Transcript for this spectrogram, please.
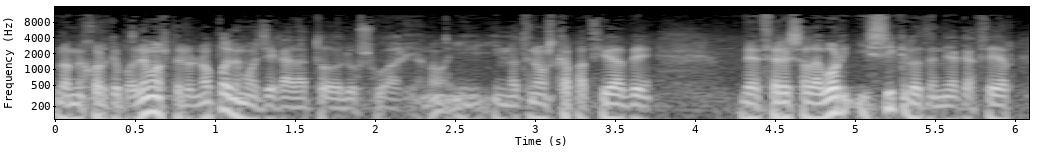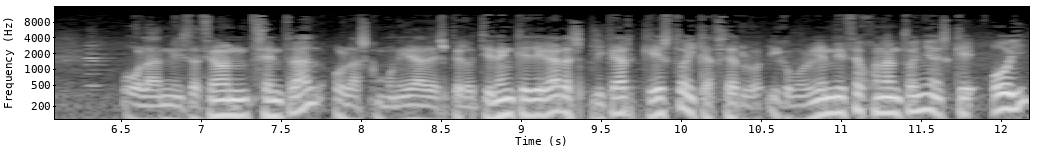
lo mejor que podemos, pero no podemos llegar a todo el usuario, ¿no? Y, y no tenemos capacidad de, de hacer esa labor y sí que lo tendría que hacer o la Administración Central o las comunidades, pero tienen que llegar a explicar que esto hay que hacerlo. Y como bien dice Juan Antonio, es que hoy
